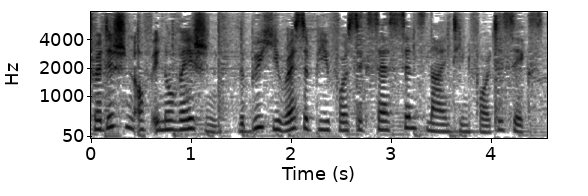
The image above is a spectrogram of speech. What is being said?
Tradition of innovation, the Büchi recipe for success since 1946.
